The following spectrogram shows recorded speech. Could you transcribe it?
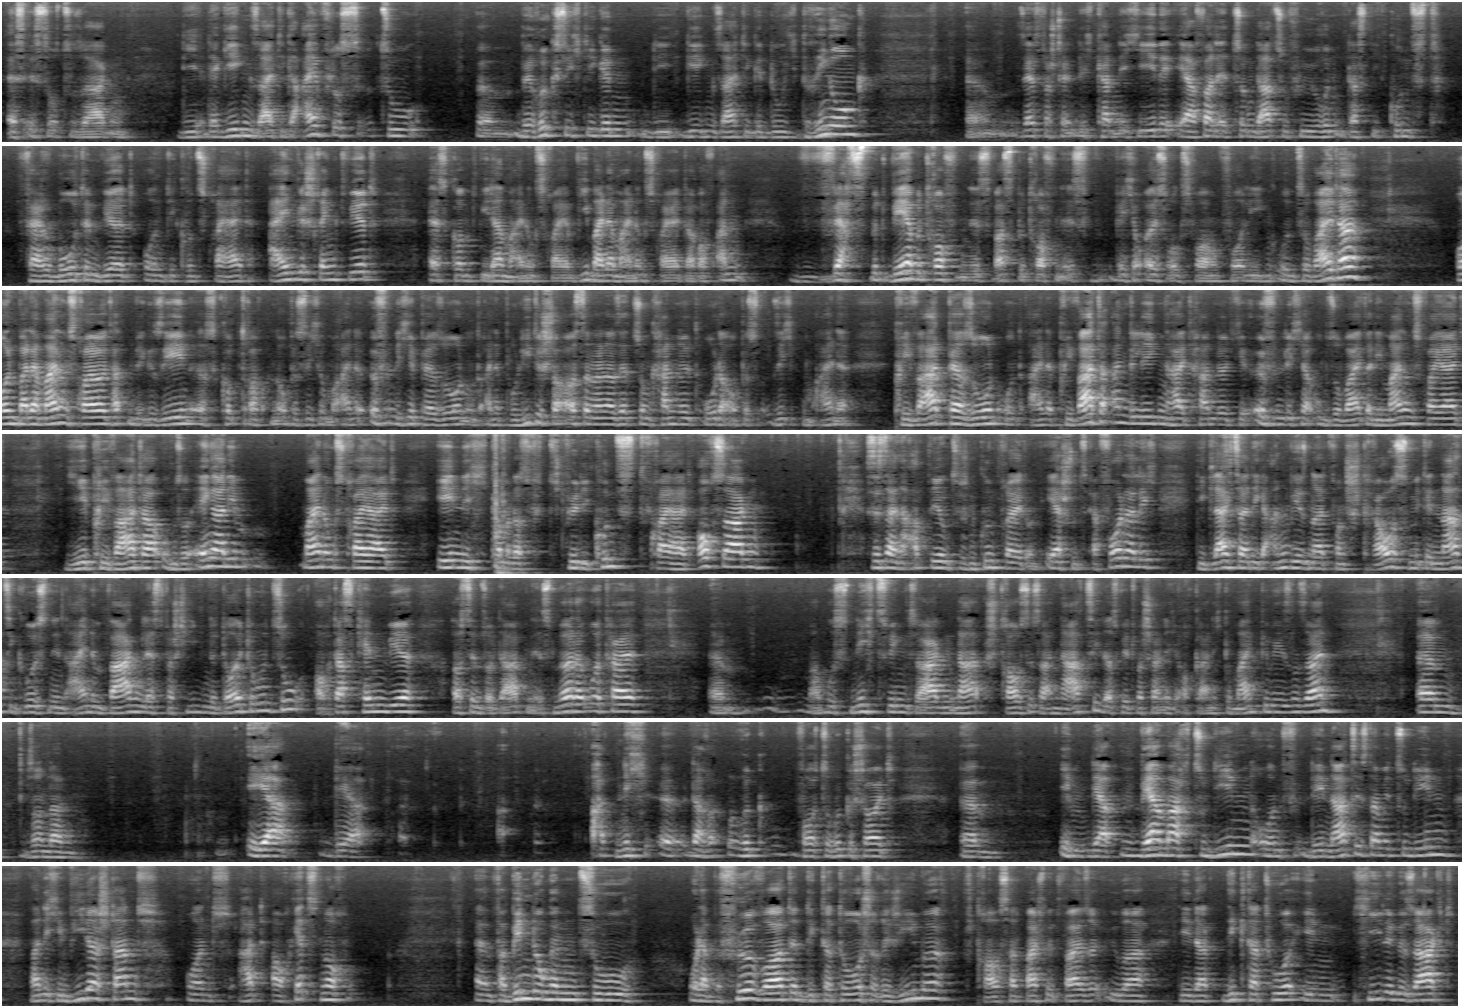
Es ist sozusagen die, der gegenseitige Einfluss zu ähm, berücksichtigen, die gegenseitige Durchdringung. Ähm, selbstverständlich kann nicht jede Ehrverletzung dazu führen, dass die Kunst verboten wird und die Kunstfreiheit eingeschränkt wird. Es kommt wieder Meinungsfreiheit, wie bei der Meinungsfreiheit darauf an, was, wer betroffen ist, was betroffen ist, welche Äußerungsformen vorliegen und so weiter. Und bei der Meinungsfreiheit hatten wir gesehen, es kommt darauf an, ob es sich um eine öffentliche Person und eine politische Auseinandersetzung handelt oder ob es sich um eine Privatperson und eine private Angelegenheit handelt. Je öffentlicher, umso weiter die Meinungsfreiheit. Je privater, umso enger die Meinungsfreiheit. Ähnlich kann man das für die Kunstfreiheit auch sagen. Es ist eine Abwägung zwischen Kunstfreiheit und Ehrschutz erforderlich. Die gleichzeitige Anwesenheit von Strauß mit den Nazi-Größen in einem Wagen lässt verschiedene Deutungen zu. Auch das kennen wir aus dem Soldaten ist Mörderurteil. Ähm, man muss nicht zwingend sagen, na, Strauß ist ein Nazi, das wird wahrscheinlich auch gar nicht gemeint gewesen sein, ähm, sondern er, der hat nicht äh, davor zurückgescheut, ähm, in der Wehrmacht zu dienen und den Nazis damit zu dienen, war nicht im Widerstand und hat auch jetzt noch äh, Verbindungen zu oder befürwortet diktatorische Regime. Strauß hat beispielsweise über die Diktatur in Chile gesagt,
